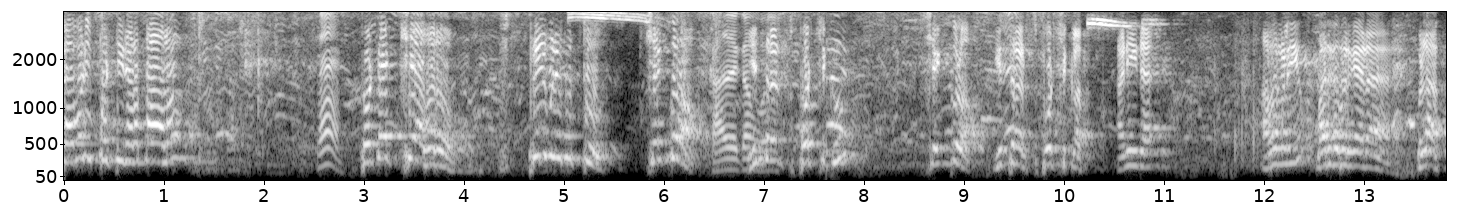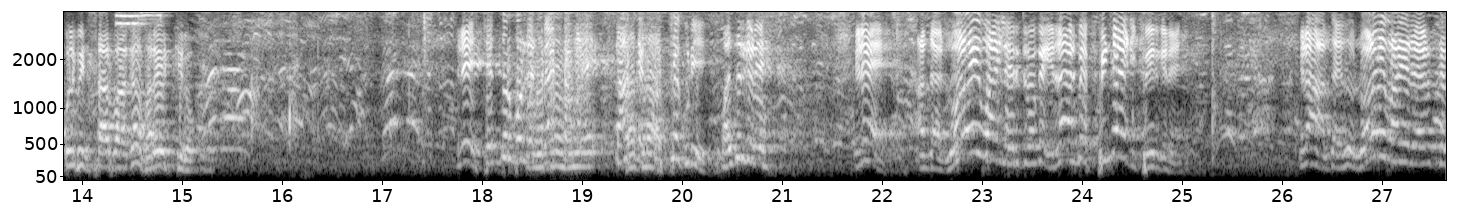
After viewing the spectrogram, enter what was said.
கவனிப்பட்டி நடந்தாலும் தொடர்ச்சியா வரும். Srivilliputhur Sengulam. Indiran sports club Sengulam. Indiran sports club அணியினர். அவர்களையும் வருக வருக என விழா குழுவின் சார்பாக வரவேற்கிறோம். வந்திருக்கிறேன் ஏடே அந்த நுழைவாயில இருக்கிறவங்க எல்லாருமே பின்னாடி போயிருக்கிறேன் ஏன்னா அந்த இது நுழைவாயில இருக்கிற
